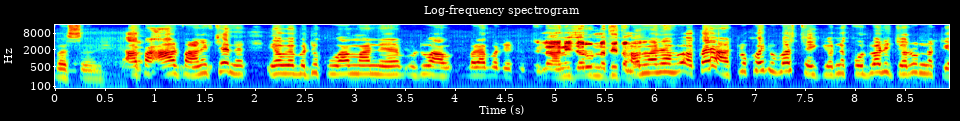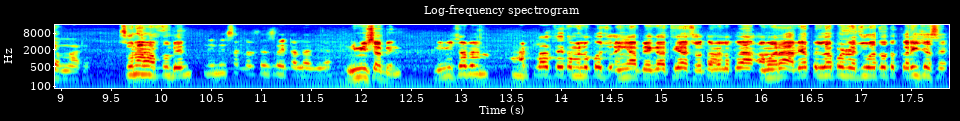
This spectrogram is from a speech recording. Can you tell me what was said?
બસ આ આ પાણી છે ને એ હવે બધું કુવામાં ને બધું બરાબર રહેતું એટલે આની જરૂર નથી તમારે? અમારે કઈ આટલું ખોડ્યું બસ થઈ ગયું અને ખોદવાની જરૂર નથી અમારે. શું નામ આપનું બેન? નિમિષા કલ્પેશભાઈ તલાવિયા નિમિષાબેન. નિમિષાબેન આટલા તે તમે લોકો જો અહીંયા ભેગા થયા છો તમે લોકો અમારા આવ્યા પહેલા પણ રજૂઆતો તો કરી જશે. એ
